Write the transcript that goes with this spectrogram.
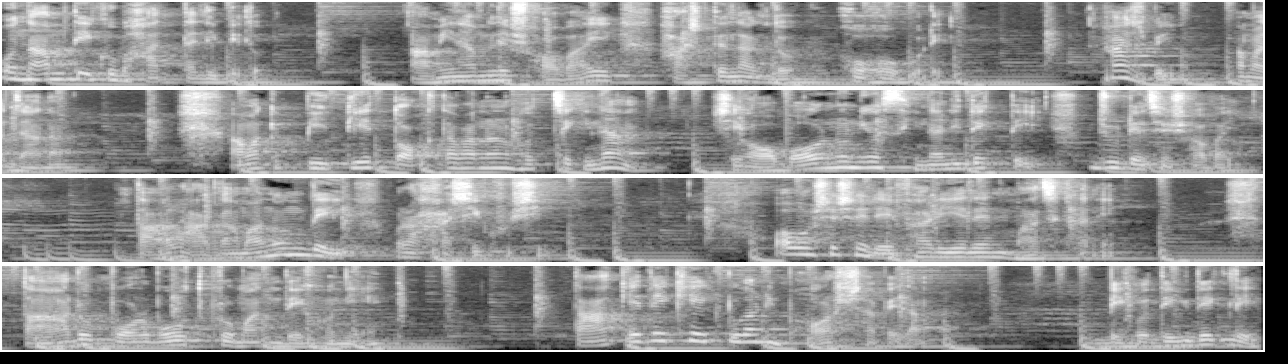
ও নামতেই খুব হাততালি পেল আমি নামলে সবাই হাসতে লাগল হো হো করে। হাসবেই, আমার জানা। আমাকে পিটিয়ে তক্তা বানানো হচ্ছে কি না, সে অবর্ণনীয় সিনারি দেখতেই জুটেছে সবাই। তার আগাম আনন্দেই ওরা হাসি খুশি। অবশেষে রেফারি এলেন মাঝখানে। তারও পর্বত প্রমাণ দেহ নিয়ে। তাকে দেখে একটুখানি ভরসা পেলাম। বেগদিক দেখলে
